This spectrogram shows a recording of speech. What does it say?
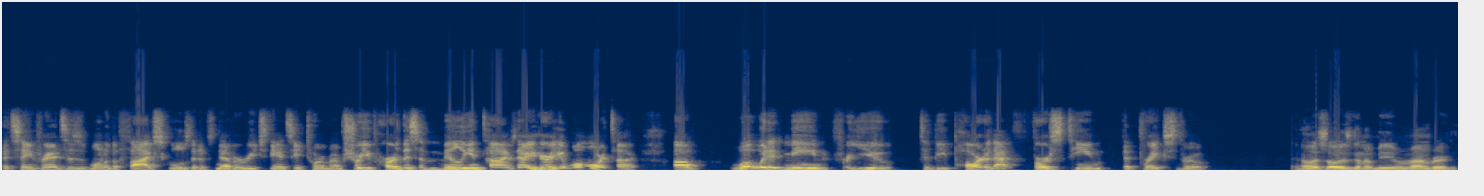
that St. Francis is one of the five schools that has never reached the NCAA tournament. I'm sure you've heard this a million times. Now you're hearing it one more time. Uh, what would it mean for you to be part of that first team that breaks through? You know, it's always going to be remembered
